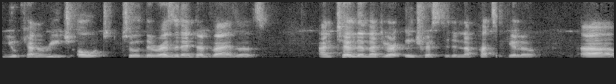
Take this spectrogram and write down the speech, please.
you can reach out to the resident advisors and tell them that you are interested in a particular uh,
